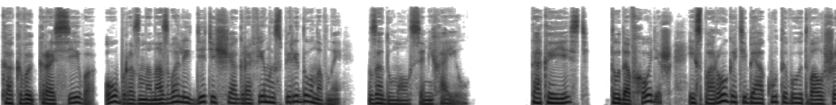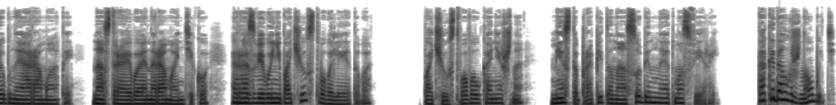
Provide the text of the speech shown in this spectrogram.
«Как вы красиво, образно назвали детище Аграфены Спиридоновны», — задумался Михаил. «Так и есть. Туда входишь, и с порога тебя окутывают волшебные ароматы, настраивая на романтику. Разве вы не почувствовали этого?» Почувствовал, конечно. Место пропитано особенной атмосферой. Так и должно быть.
